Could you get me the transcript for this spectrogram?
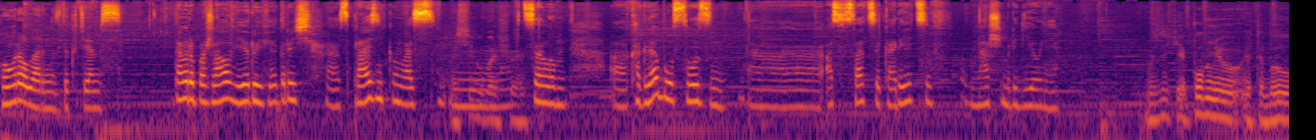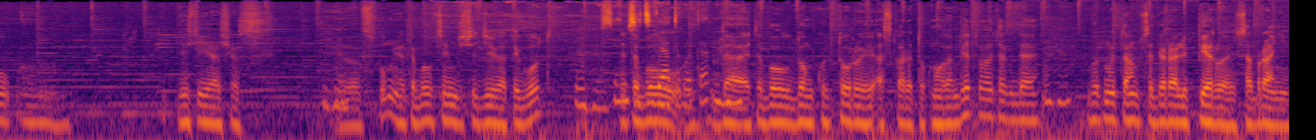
қоңырауларыңызды күтеміз. Добро пожаловать, Юрий Федорович. Э, С праздником вас. Спасибо большое. В целом, а, когда был создан а, Ассоциация корейцев в нашем регионе? Вы знаете, я помню, это был, м, если я сейчас вспомню, это был 79-й год. Это был, 79 год, да? Да, это был Дом культуры Аскара Токмаламбетова тогда. Вот мы там собирали первое собрание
